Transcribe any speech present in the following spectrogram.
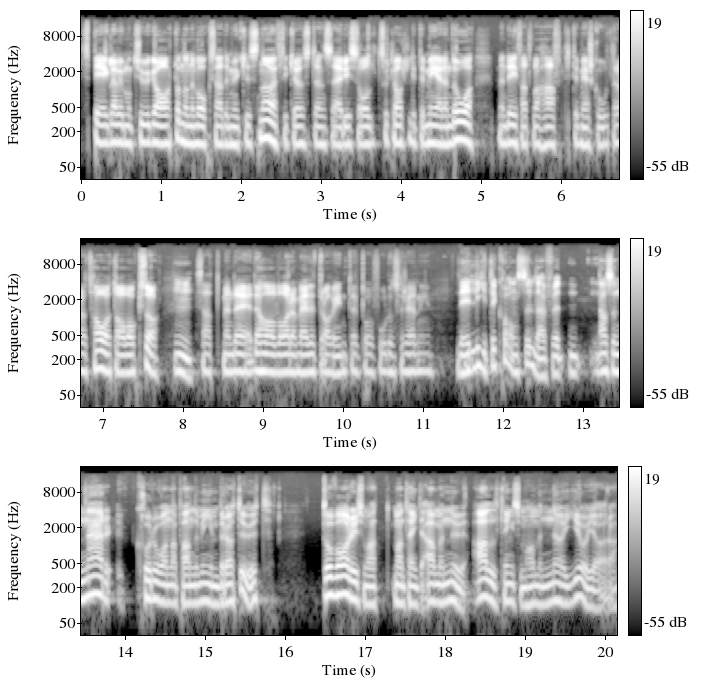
speglar vi mot 2018 då när vi också hade mycket snö efter kusten så är det ju sålt såklart lite mer ändå. Men det är för att vi har haft lite mer skotrar att ta av också. Mm. Så att, men det, det har varit en väldigt bra vinter på fordonsförsäljningen. Det är lite konstigt där, för alltså när coronapandemin bröt ut, då var det ju som att man tänkte, ja ah, men nu, allting som har med nöje att göra,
